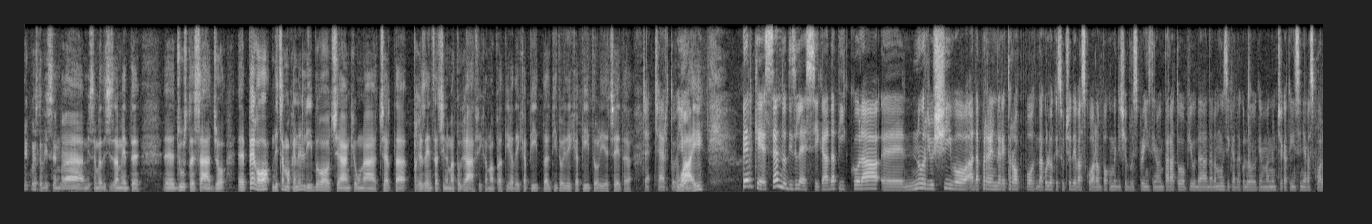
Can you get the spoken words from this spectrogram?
E questo mi sembra, mi sembra decisamente eh, giusto e saggio, Eh, però diciamo che nel libro c'è anche una certa presenza cinematografica, no? a partire dai, capi- dal titolo dei capitoli, eccetera. Cioè, certo, io... Perché essendo dislessica da piccola eh, non riuscivo ad apprendere troppo da quello che succedeva a scuola, un po' come dice Bruce Springsteen, ho imparato più da- dalla musica, da quello che mi hanno cercato di insegnare a scuola.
